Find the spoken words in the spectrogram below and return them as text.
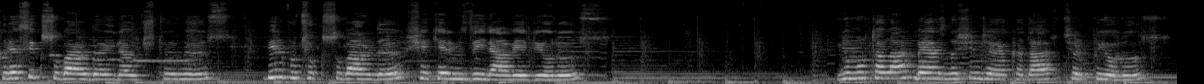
Klasik su bardağıyla ölçtüğümüz 1,5 su bardağı şekerimizi ilave ediyoruz. Yumurtalar beyazlaşıncaya kadar çırpıyoruz.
